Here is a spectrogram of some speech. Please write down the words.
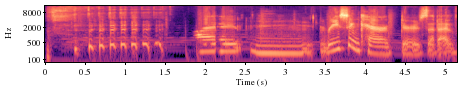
I mm, recent characters that I've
